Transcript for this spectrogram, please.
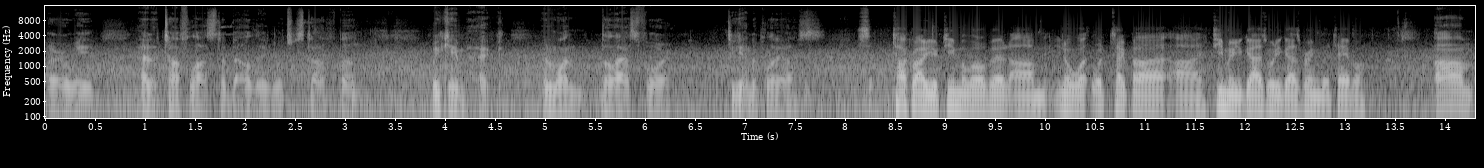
or we had a tough loss to Belding, which was tough, but we came back and won the last four to get into the playoffs. So, talk about your team a little bit. Um, you know, what what type of uh, team are you guys? What do you guys bring to the table? Um,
